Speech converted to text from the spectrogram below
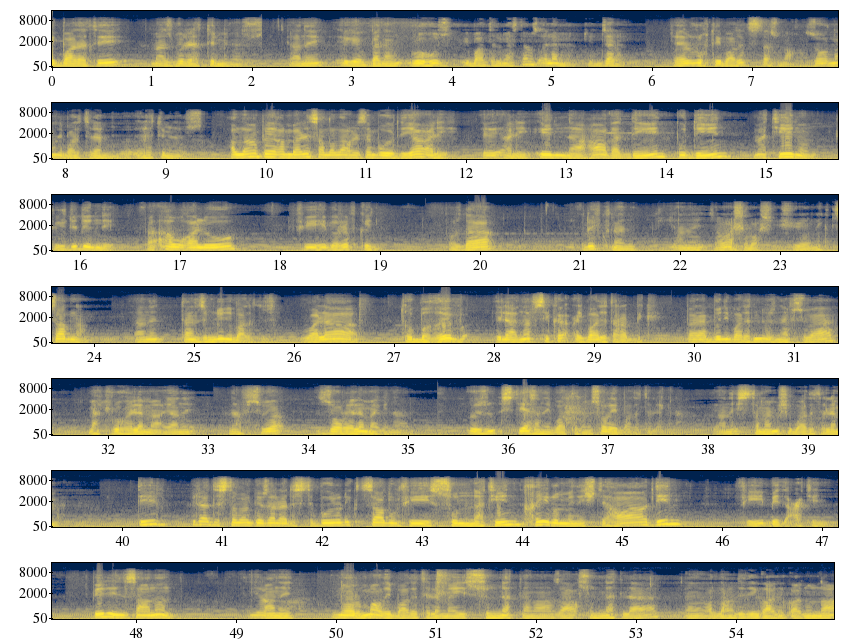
ibadəti məcbur etdirməyin özünüzü. Yəni əgər bədən ruhu ibadət etmək istəmirsə, eləməyin, dincəlin. Gəlir ruh da ibadət istəsin axı. Zorla ibadət eləməyin, etdirməyin özünüzü. Allahın peyğəmbəri sallallahu əleyhi və səlləm buyurdu: "Ya Ali, ey Ali, inna hada din, bu din mətinun, güclü dindir. Və avğalu fihi bir rifqin." Burada rifqlə, yəni yavaş-yavaş işiyor, iqtisadla. Yəni tənzimli ibadət üzrə. Və la tubghiv ilə nəfsika ibadət rabbik. Və Rəbbin ibadətini öz nəfsinə məkruh eləmə, yəni nəfsinə zor eləməginə. Özün istəyəsən ibadət eləmə, sonra ibadət eləginə. Yəni istəməmiş ibadət eləmə. Deyir, bir hədisdə var, gözəl hədisdə buyurur, iqtisadun fi sünnətin xeyrun min ictihadin fi bid'atin. Bir insanın yəni normal ibadət eləməyi sünnətlə ancaq, sünnətlə, yəni Allahın dediyi qayda qanunla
